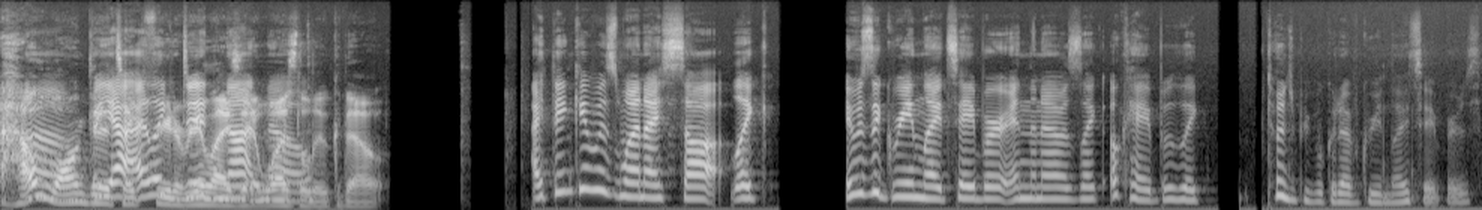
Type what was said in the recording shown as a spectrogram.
How um, long did it yeah, take I, for you to realize that it was. Luke, though? I think it was when I saw like it was a green lightsaber, and then I was like, okay, but like tons of people could have green lightsabers.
